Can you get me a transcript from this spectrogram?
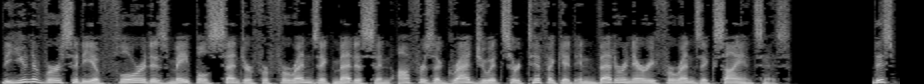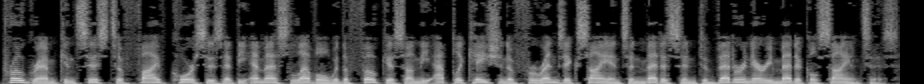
The University of Florida's Maples Center for Forensic Medicine offers a graduate certificate in veterinary forensic sciences. This program consists of five courses at the MS level with a focus on the application of forensic science and medicine to veterinary medical sciences.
